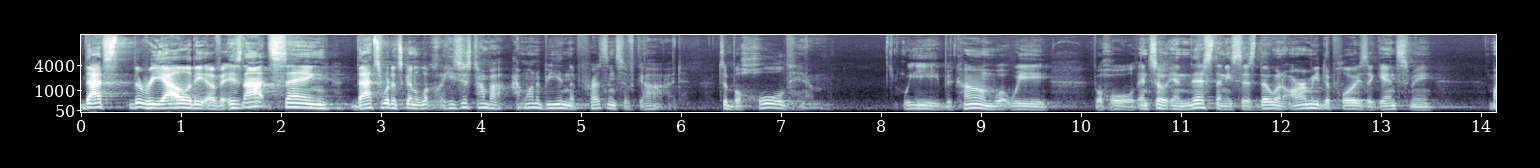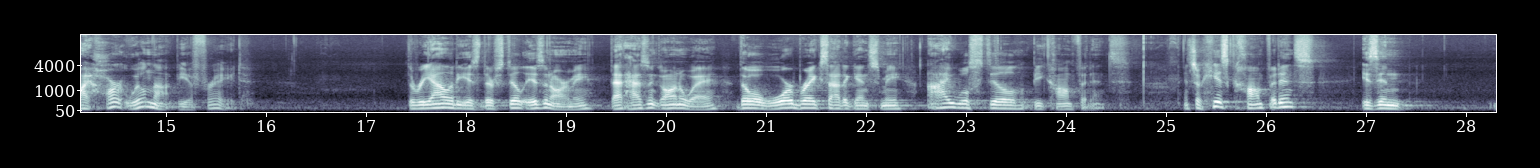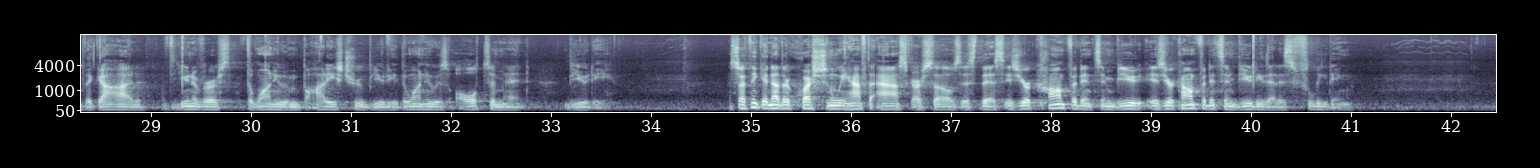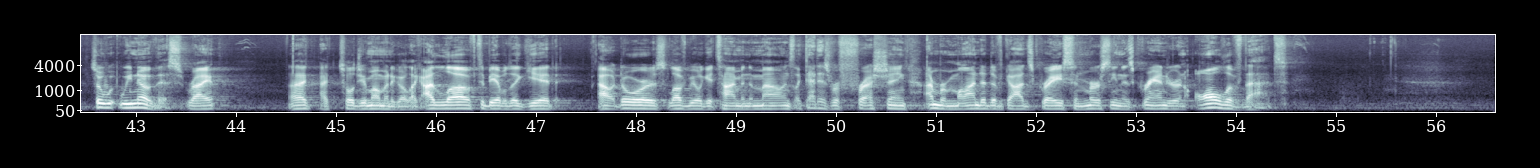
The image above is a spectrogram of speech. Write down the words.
that's the reality of it. He's not saying that's what it's going to look like. He's just talking about, I want to be in the presence of God, to behold him. We become what we behold. And so in this, then he says, though an army deploys against me, my heart will not be afraid. The reality is, there still is an army that hasn't gone away. Though a war breaks out against me, I will still be confident. And so his confidence is in the God of the universe, the one who embodies true beauty, the one who is ultimate beauty. So I think another question we have to ask ourselves is this is your confidence in beauty is your confidence in beauty that is fleeting? So we know this, right? I, I told you a moment ago, like I love to be able to get outdoors, love to be able to get time in the mountains. Like that is refreshing. I'm reminded of God's grace and mercy and his grandeur and all of that.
